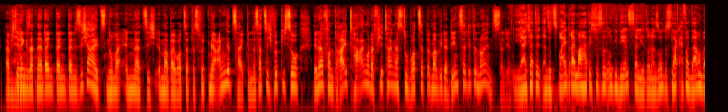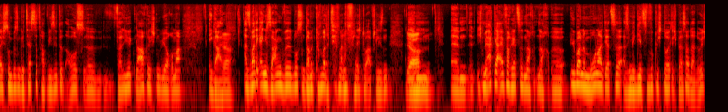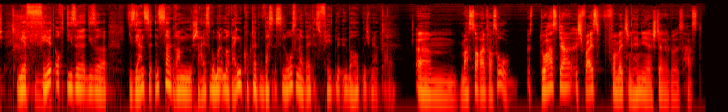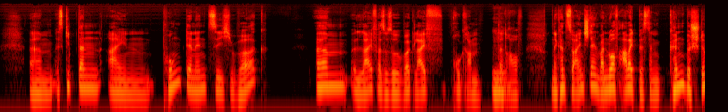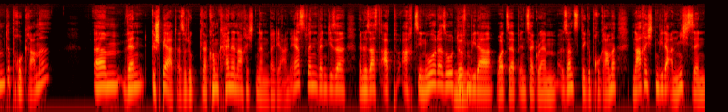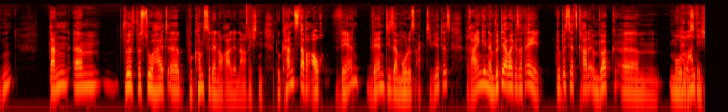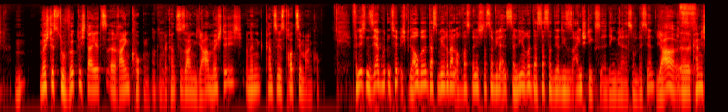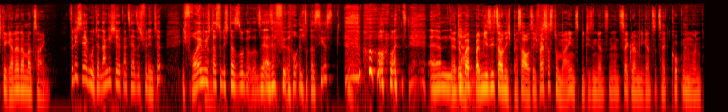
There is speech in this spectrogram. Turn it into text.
Da habe ich ja. dir dann gesagt, naja, dein, dein, deine Sicherheitsnummer ändert sich immer bei WhatsApp. Das wird mir angezeigt. Und das hat sich wirklich so, innerhalb von drei Tagen oder vier Tagen hast du WhatsApp immer wieder deinstalliert und neu installiert. Ja, ich hatte, also zwei, dreimal hatte ich das dann irgendwie deinstalliert oder so. Das lag einfach daran, weil ich so ein bisschen getestet habe. Wie sieht das aus? Äh, verliert Nachrichten, wie auch immer. Egal. Ja. Also, was ich eigentlich sagen will, bloß, und damit können wir das Thema dann vielleicht noch abschließen. Ja. Ähm, ähm, ich merke einfach jetzt nach, nach äh, über einem Monat jetzt, also mir geht es wirklich deutlich besser dadurch. Mir mhm. fehlt auch diese, diese, diese ganze Instagram-Scheiße, wo man immer reingeguckt hat, was ist los in der Welt, das fehlt mir überhaupt nicht mehr gerade. Ähm, mach's doch einfach so. Du hast ja, ich weiß, von welchem Handyhersteller du es hast. Ähm, es gibt dann einen Punkt, der nennt sich Work ähm, Live, also so Work-Live-Programm mhm. da drauf. Und dann kannst du einstellen, wann du auf Arbeit bist. Dann können bestimmte Programme ähm, werden gesperrt. Also du, da kommen keine Nachrichten dann bei dir an. Erst wenn, wenn dieser, wenn du sagst, ab 18 Uhr oder so, mhm. dürfen wieder WhatsApp, Instagram, sonstige Programme Nachrichten wieder an mich senden, dann ähm, wirst, wirst, du halt, äh, bekommst du denn auch alle Nachrichten. Du kannst aber auch, während, während dieser Modus aktiviert ist, reingehen, dann wird dir aber gesagt, ey, du bist jetzt gerade im Work-Modus. Ähm, Möchtest du wirklich da jetzt äh, reingucken? Okay. Da kannst du sagen, ja, möchte ich, und dann kannst du es trotzdem angucken. Finde ich einen sehr guten Tipp. Ich glaube, das wäre dann auch was, wenn ich das da wieder installiere, dass das dann dieses Einstiegsding wieder ist, so ein bisschen. Ja, äh, kann ich dir gerne dann mal zeigen. Finde ich sehr gut. Dann danke ich dir ganz herzlich für den Tipp. Ich freue mich, Gerne. dass du dich da so sehr dafür interessierst. Und, ähm, ja, du, ja. Bei, bei, mir sieht es auch nicht besser aus. Ich weiß, was du meinst mit diesen ganzen Instagram die ganze Zeit gucken und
